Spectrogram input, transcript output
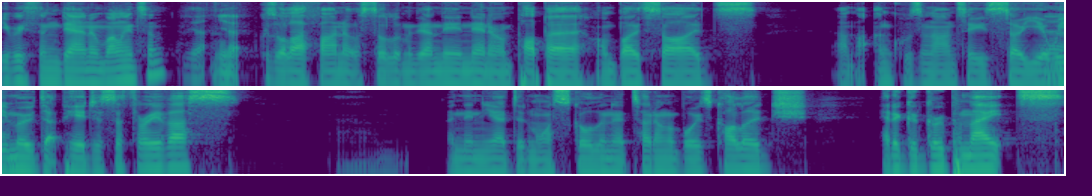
everything down in Wellington. Yeah. Yeah. Because all I our whānau was still living down there, Nana and Papa on both sides, um, uncles and aunties. So yeah, we moved up here, just the three of us. Um, and then yeah, did my schooling at Tauranga Boys College. Had a good group of mates.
